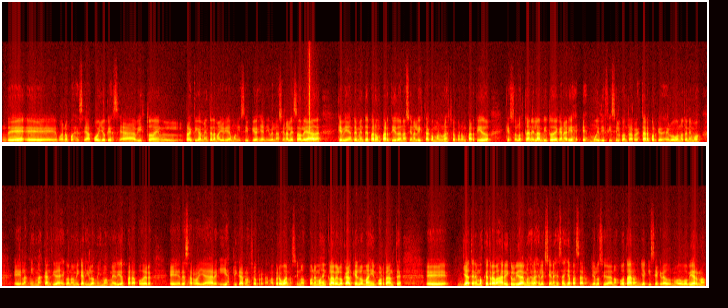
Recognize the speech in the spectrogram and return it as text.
de eh, bueno, pues ese apoyo que se ha visto en prácticamente la mayoría de municipios y a nivel nacional esa oleada que evidentemente para un partido nacionalista como el nuestro, para un partido que solo está en el ámbito de Canarias, es muy difícil contrarrestar porque desde luego no tenemos eh, las mismas cantidades económicas ni los mismos medios para poder eh, desarrollar y explicar nuestro programa. Pero bueno, si nos ponemos en clave local, que es lo más importante, ya tenemos que trabajar, hay que olvidarnos de las elecciones, esas ya pasaron, ya los ciudadanos votaron y aquí se ha creado un nuevo gobierno,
